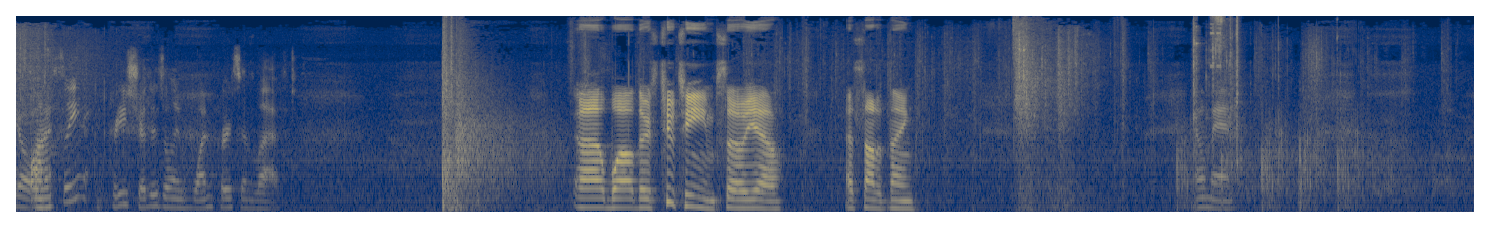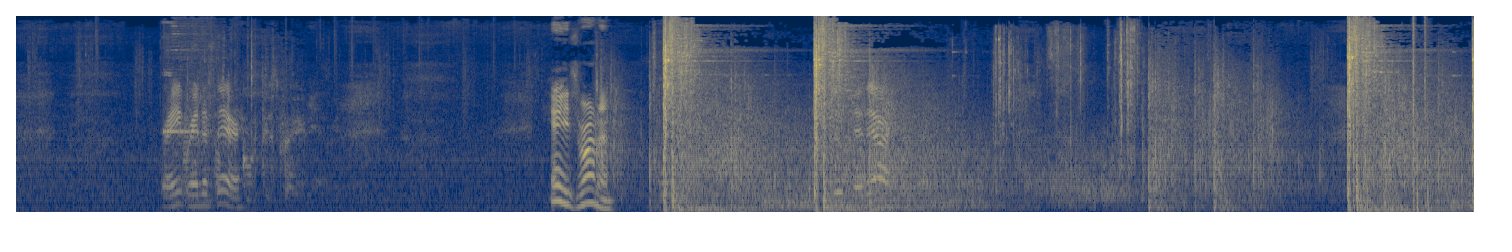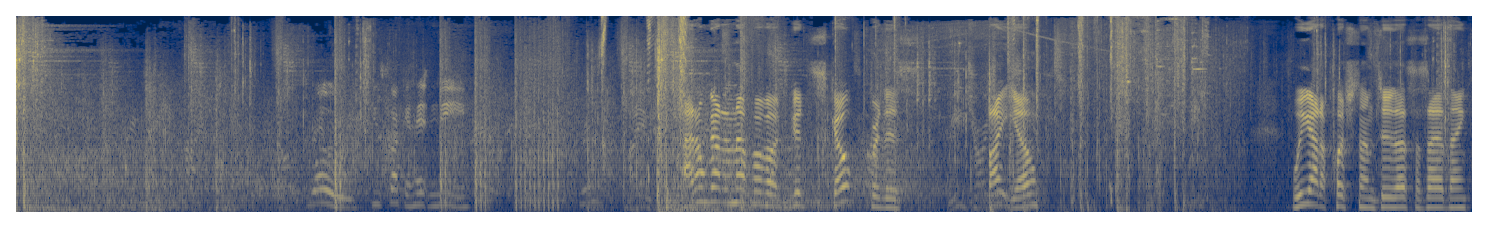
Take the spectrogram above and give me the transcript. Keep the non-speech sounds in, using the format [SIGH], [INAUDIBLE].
Yo, honestly, I'm pretty sure there's only one person left. Uh, well, there's two teams, so yeah, that's not a thing. Oh man. Right, right up there. Yeah, he's running. Ooh, there they are. He's fucking hitting me. I don't got enough of a good scope for this fight, yo. We gotta push them too, that's the sad thing.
